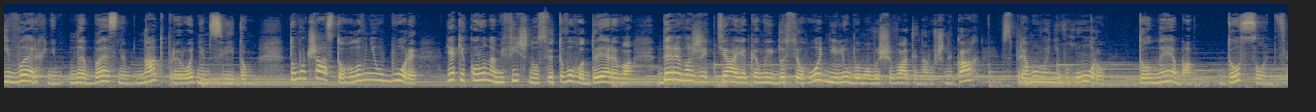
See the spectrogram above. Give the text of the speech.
і верхнім небесним надприроднім світом. Тому часто головні убори як і корона міфічного світового дерева, дерева життя, яке ми й до сьогодні любимо вишивати на рушниках, спрямовані вгору, до неба, до сонця.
